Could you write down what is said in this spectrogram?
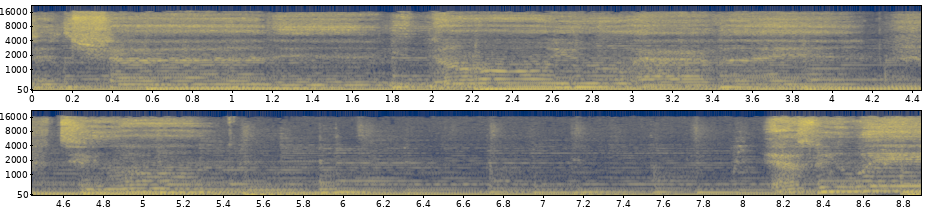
stops it shining, you know you'll have a hand to hold. As we wait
